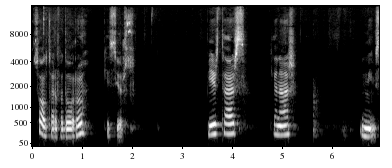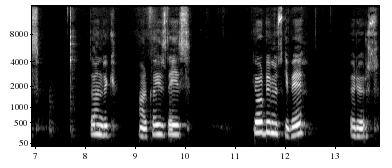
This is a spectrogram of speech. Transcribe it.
sol tarafa doğru kesiyoruz. Bir ters kenar ilmeğimiz. Döndük. Arka yüzdeyiz. Gördüğümüz gibi örüyoruz.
